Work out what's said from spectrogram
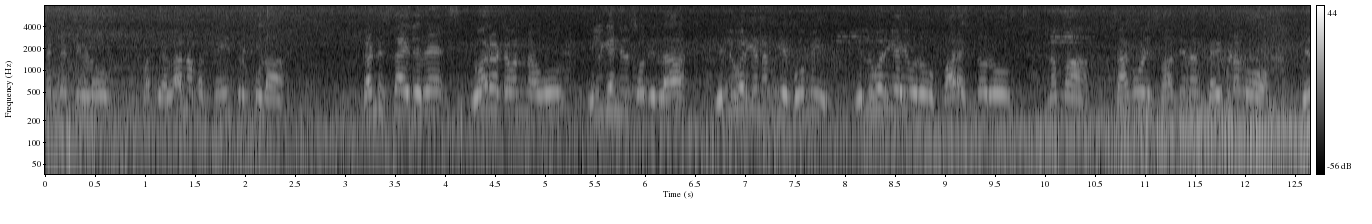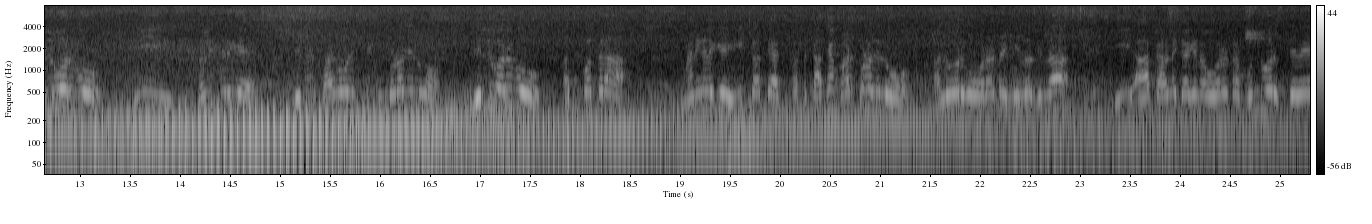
ಸಂಘಟನೆಗಳು ಮತ್ತು ಎಲ್ಲ ನಮ್ಮ ಸ್ನೇಹಿತರು ಕೂಡ ಖಂಡಿಸ್ತಾ ಇದ್ದೇವೆ. ಹೋರಾಟವನ್ನು ನಾವು ಇಲ್ಲಿಗೆ ನಿಲ್ಲಿಸೋದಿಲ್ಲ. ಎಲ್ಲಿವರೆಗೆ ನಮಗೆ ಭೂಮಿ ಎಲ್ಲಿವರೆಗೆ ಇವರು ಫಾರೆಸ್ಟ್ನವರು ನಮ್ಮ ಸಾಗುವಳಿ ಸ್ವಾಧೀನ ಕೈ ಬಿಡಲ್ವೋ ಎಲ್ಲಿವರೆಗೂ ಈ ದಲಿತರಿಗೆ ಜಮೀನು ಸಾಗುವಳಿ ಚೀಟಿ ಕೊಡೋದಿಲ್ವೋ? ಎಲ್ಲಿವರೆಗೂ ಹತ್ಪತ್ರ ಮನೆಗಳಿಗೆ ಈ ಖಾತೆ ಹತ್ಪತ್ರ ಖಾತೆ ಮಾಡ್ಕೊಡೋದಿಲ್ವೋ ಅಲ್ಲಿವರೆಗೂ ಹೋರಾಟ ನಿಲ್ಲೋದಿಲ್ಲ. ಈ, ಆ ಕಾರಣಕ್ಕಾಗಿ ನಾವು ಹೋರಾಟ ಮುಂದುವರಿಸ್ತೇವೆ.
